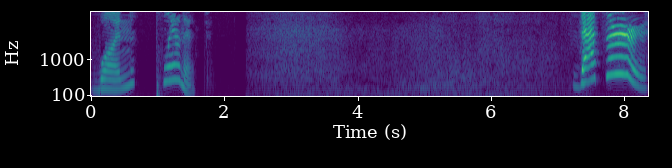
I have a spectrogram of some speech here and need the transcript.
One planet. That's Earth.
